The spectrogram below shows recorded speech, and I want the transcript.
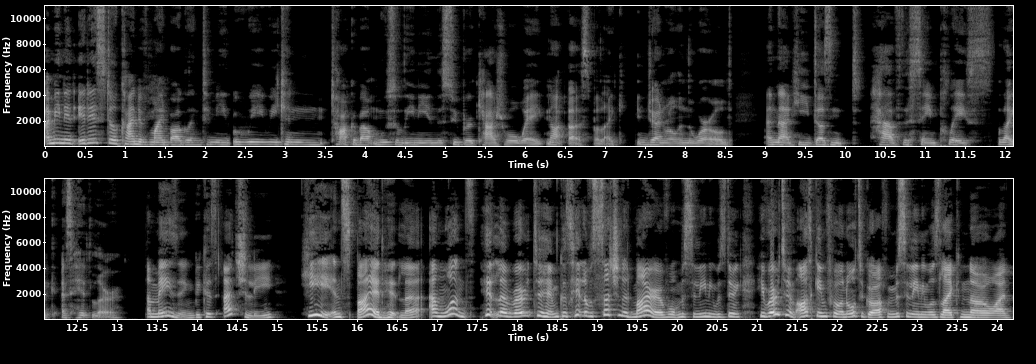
I mean, it, it is still kind of mind boggling to me. We we can talk about Mussolini in the super casual way, not us, but like in general in the world, and that he doesn't have the same place like as Hitler. Amazing because actually he inspired Hitler and once Hitler wrote to him because Hitler was such an admirer of what Mussolini was doing he wrote to him asking for an autograph and Mussolini was like no I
